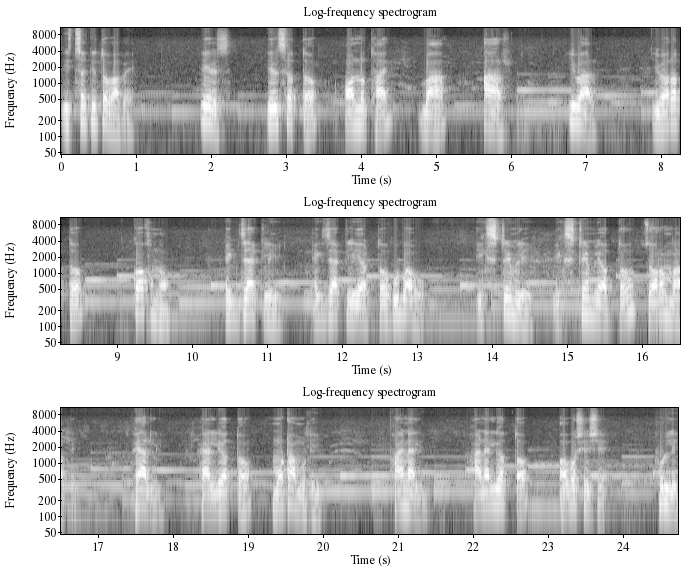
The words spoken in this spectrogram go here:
ইচ্ছাকৃতভাবে। ইলস। ইলস অর্থ অন্যথায় বা আর এবার অর্থ কখনো। এক্স্যাক্টলি এক্স্যাক্টলি অর্থ হুবাহু। এক্সট্রিমলি এক্সট্রিমলি অর্থ চরমভাবে। ফেয়ারলি ফেয়ারলি অর্থ মোটামুটি। ফাইনালি ফাইনালি অর্থ অবশেষে। ফুললি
